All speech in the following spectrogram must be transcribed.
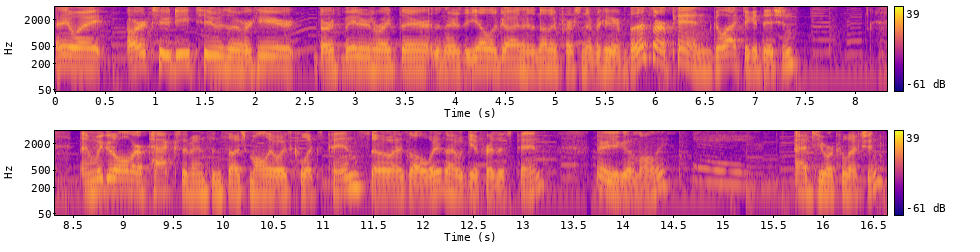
Anyway, R2D2 is over here. Darth Vader's right there. Then there's the yellow guy, and there's another person over here. But that's our pin, Galactic Edition. And we go to all of our PAX events and such. Molly always collects pins, so as always, I will give her this pin. There you go, Molly. Yay. Add to your collection.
